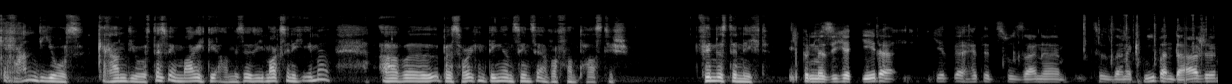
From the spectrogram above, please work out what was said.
Grandios, grandios. Deswegen mag ich die Amis. Also ich mag sie nicht immer, aber bei solchen Dingen sind sie einfach fantastisch. Findest du nicht? Ich bin mir sicher, jeder, jeder hätte zu seiner, zu seiner Kniebandage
